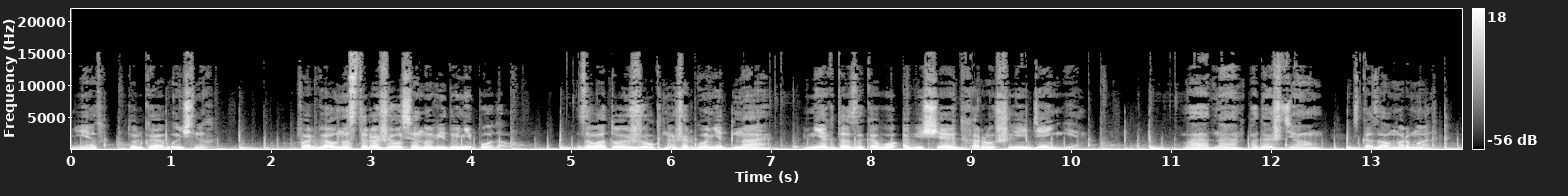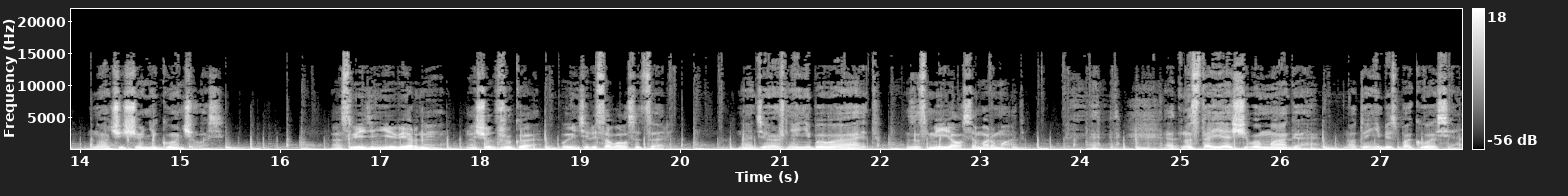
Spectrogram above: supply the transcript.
Нет, только обычных». Фаргал насторожился, но виду не подал. «Золотой жук» на жаргоне дна — некто, за кого обещают хорошие деньги. «Ладно, подождем», — сказал Мармат. «Ночь еще не кончилась». «А сведения верные? Насчет жука?» — поинтересовался царь. «Надежнее не бывает», — засмеялся Мармат. «От настоящего мага. Но ты не беспокойся.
